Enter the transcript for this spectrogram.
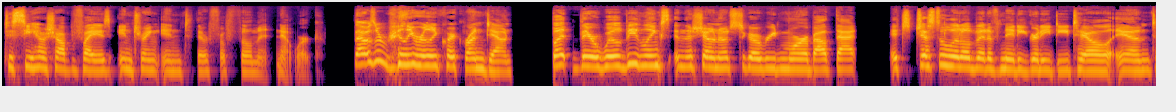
to see how Shopify is entering into their fulfillment network. That was a really, really quick rundown but there will be links in the show notes to go read more about that. It's just a little bit of nitty gritty detail, and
